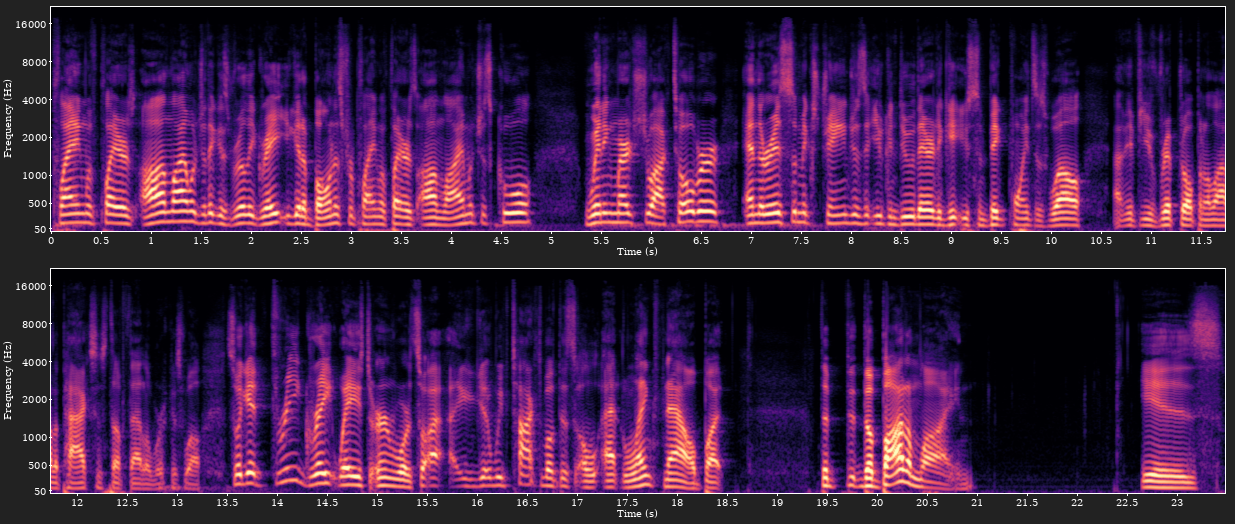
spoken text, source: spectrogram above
playing with players online, which I think is really great. You get a bonus for playing with players online, which is cool. Winning March to October, and there is some exchanges that you can do there to get you some big points as well. Um, if you've ripped open a lot of packs and stuff, that'll work as well. So again, three great ways to earn rewards. So I, I, we've talked about this at length now, but the, the the bottom line is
